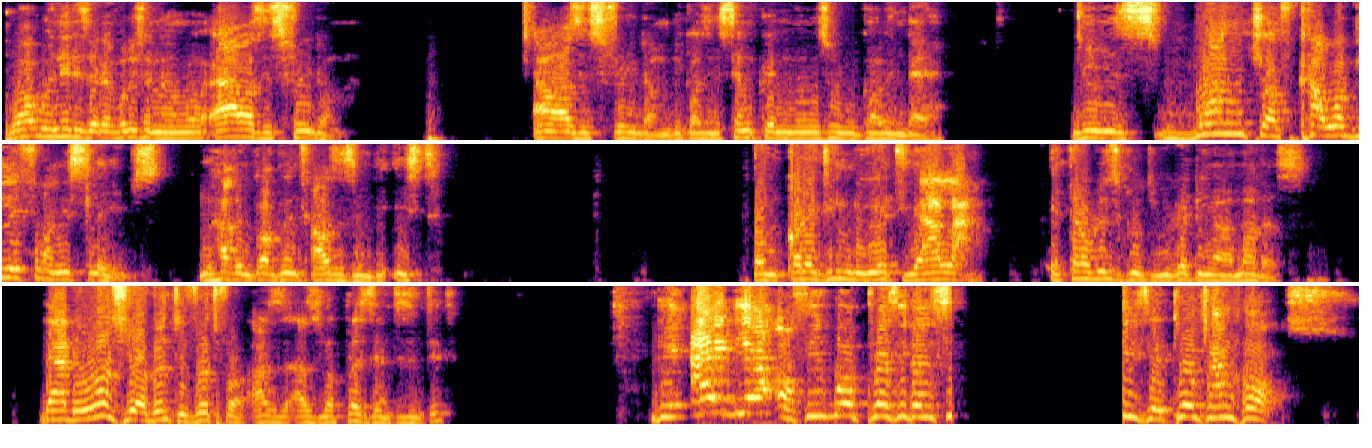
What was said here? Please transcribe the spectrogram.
What we need is a revolution, and ours is freedom. Ours is freedom because the same criminals who will go in there. These bunch of cowardly Fulani slaves you have in government houses in the east, encouraging Yala a terrorist group to be raping our mothers. They are the ones you are going to vote for as, as your president, isn't it? The idea of Igbo presidency is a Trojan horse.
